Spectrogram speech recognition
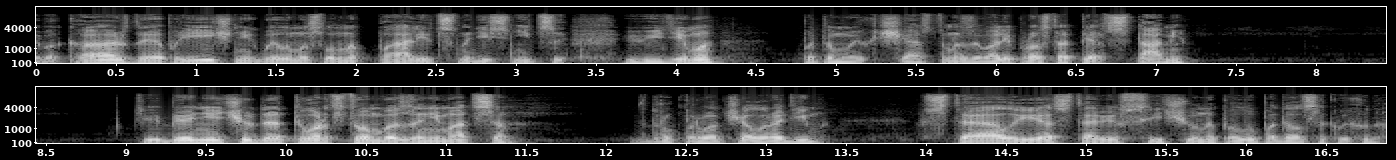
ибо каждый опричник был ему словно палец на деснице, видимо, потому их часто называли просто перстами. «Тебе не чудотворством бы заниматься», — вдруг проворчал Радим. Встал и, оставив свечу на полу, подался к выходу.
